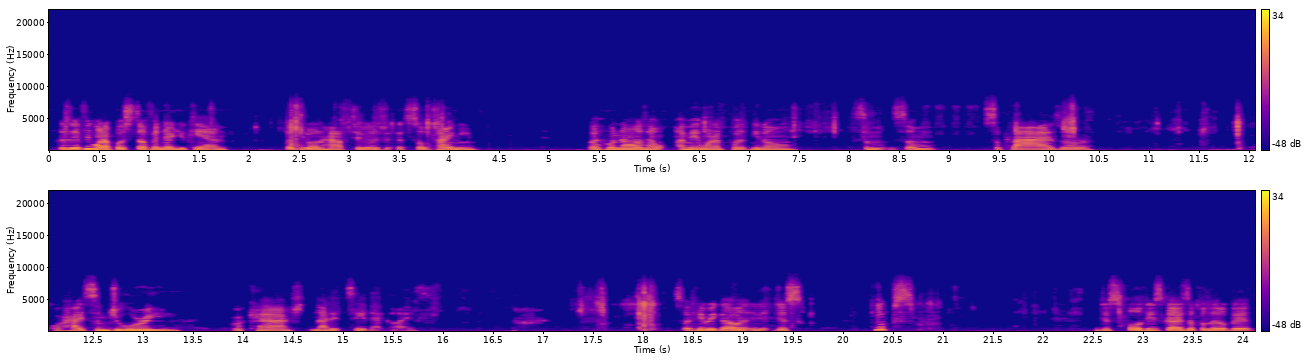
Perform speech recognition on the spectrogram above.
because if you want to put stuff in there, you can, but you don't have to. It's, it's so tiny. But who knows? I, I may want to put you know some some supplies or or hide some jewelry or cash. I didn't say that, guys. So here we go. Just oops. Just fold these guys up a little bit.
